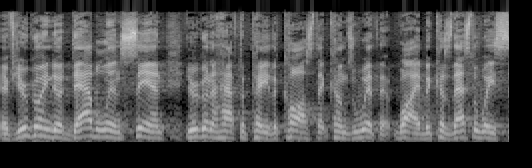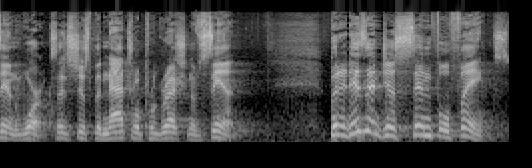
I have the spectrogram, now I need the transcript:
If you're going to dabble in sin, you're going to have to pay the cost that comes with it. Why? Because that's the way sin works, it's just the natural progression of sin. But it isn't just sinful things.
